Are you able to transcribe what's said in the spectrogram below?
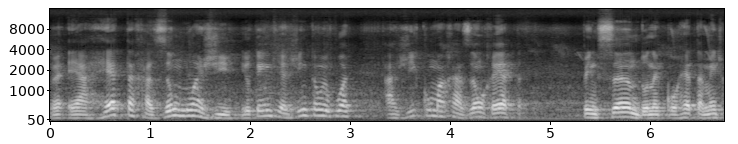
né? é a reta razão no agir. Eu tenho que agir, então eu vou agir com uma razão reta, pensando né, corretamente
